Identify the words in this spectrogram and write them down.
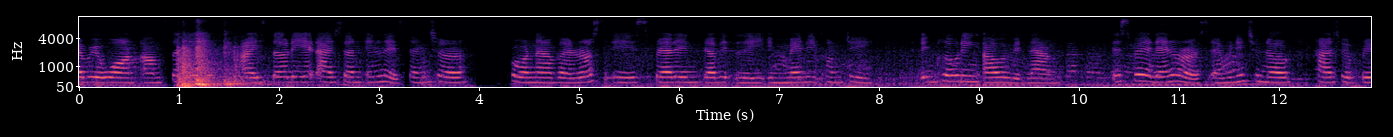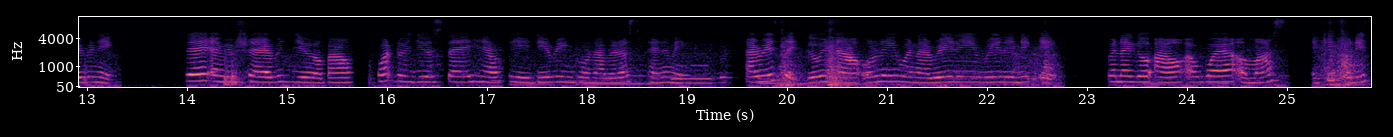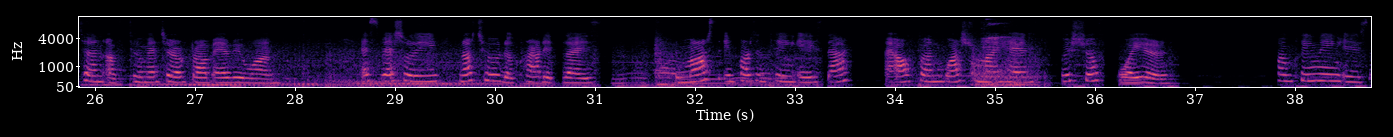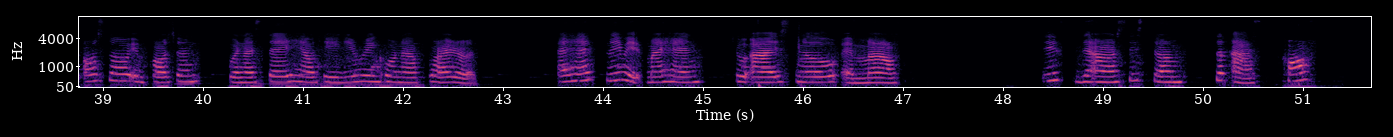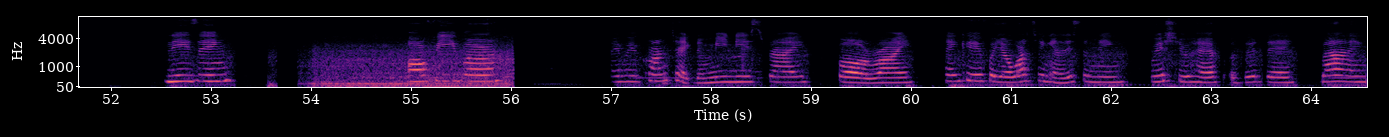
everyone. I'm studying. I study at Asian English Center. Coronavirus is spreading rapidly in many countries, including our Vietnam. It's very dangerous and we need to know how to prevent it. Today I will share with you about what do you stay healthy during coronavirus pandemic. I risk going out only when I really, really need it. When I go out, I wear a mask and keep a distance of 2 meters from everyone, especially not to the crowded place. The most important thing is that I often wash my hands with soap water. Home cleaning is also important when I stay healthy during coronavirus. I have limited my hands to eyes, nose, and mouth. If there are symptoms such as cough, sneezing, or fever, I will contact the ministry for a ride. Thank you for your watching and listening. Wish you have a good day. Bye.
